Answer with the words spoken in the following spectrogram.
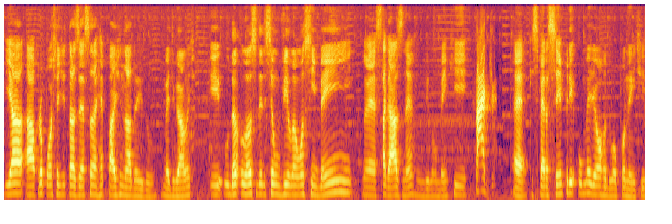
e a, a proposta de trazer essa repaginada aí do Mad Gallant. E o, o lance dele ser um vilão assim, bem é, sagaz, né? Um vilão bem que. Sádio. É, que espera sempre o melhor do oponente.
